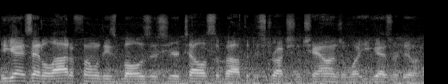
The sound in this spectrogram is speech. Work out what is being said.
You guys had a lot of fun with these bows this year. Tell us about the Destruction Challenge and what you guys were doing.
